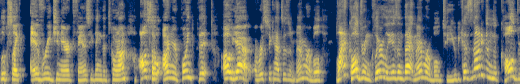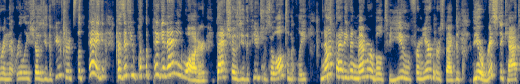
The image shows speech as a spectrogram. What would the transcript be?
looks like every generic fantasy thing that's going on. Also, on your point that oh yeah, Aristocats isn't memorable. Black Cauldron clearly isn't that memorable to you because it's not even the cauldron that really shows you the future. It's the pig. Because if you put the pig in any water, that shows you the future. So ultimately, not that even memorable to you from your perspective. The Aristocats,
